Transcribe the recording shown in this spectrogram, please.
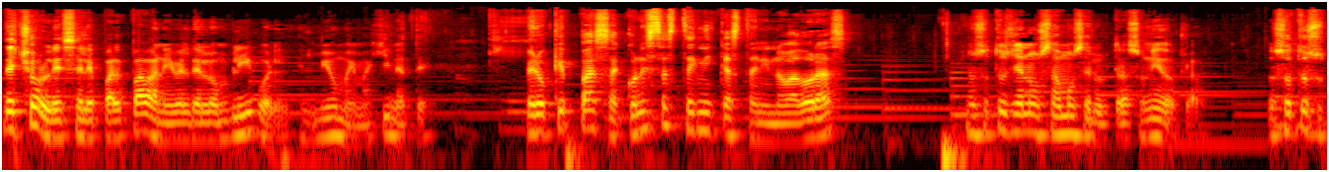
De hecho, le, se le palpaba a nivel del ombligo el, el mioma, imagínate. Pero ¿qué pasa? Con estas técnicas tan innovadoras, nosotros ya no usamos el ultrasonido, Clau. Nosotros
